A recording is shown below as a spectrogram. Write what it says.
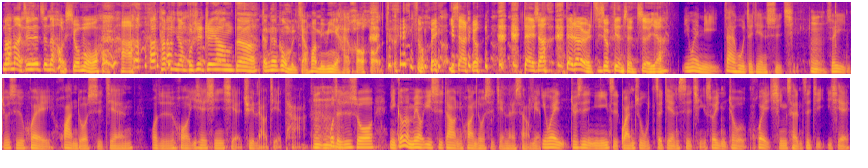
妈妈今天真的好凶猛，我好怕。她平常不是这样的，刚刚跟我们讲话明明也还好好的，怎么会一下就戴上戴上耳机就变成这样？因为你在乎这件事情，嗯，所以你就是会花很多时间。或者是或一些心血去了解它，嗯嗯，或者是说你根本没有意识到你花很多时间在上面，因为就是你一直关注这件事情，所以你就会形成自己一些。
